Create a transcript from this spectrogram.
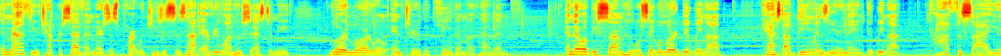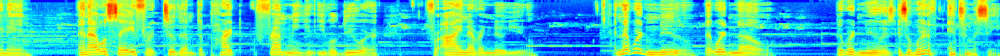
In Matthew chapter 7, there's this part where Jesus says, Not everyone who says to me, Lord, Lord, will enter the kingdom of heaven. And there will be some who will say, Well, Lord, did we not cast out demons in your name? Did we not prophesy in your name. And I will say for to them, Depart from me, you evildoer, for I never knew you. And that word knew, that word know, that word knew is, is a word of intimacy.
